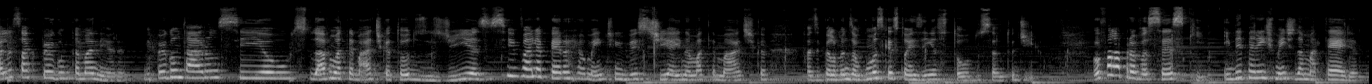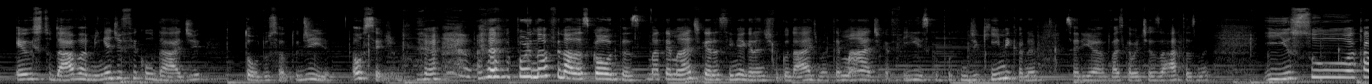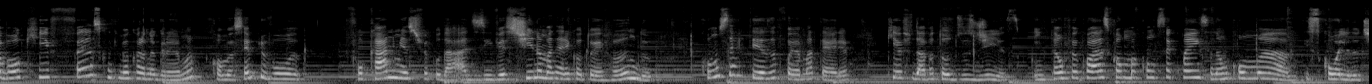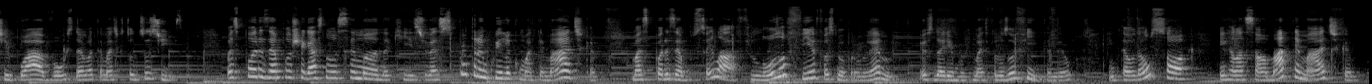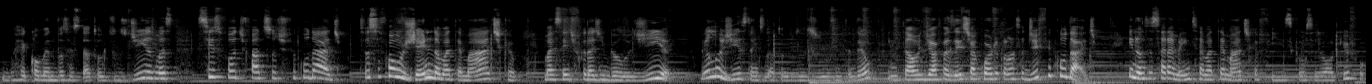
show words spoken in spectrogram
Olha só que pergunta maneira. Me perguntaram se eu estudava matemática todos os dias e se vale a pena realmente investir aí na matemática, fazer pelo menos algumas questõezinhas todo santo dia. Vou falar para vocês que, independentemente da matéria, eu estudava a minha dificuldade todo santo dia. Ou seja, por no final das contas, matemática era assim minha grande dificuldade, matemática, física, um pouquinho de química, né? Seria basicamente exatas, né? E isso acabou que fez com que meu cronograma, como eu sempre vou focar nas minhas dificuldades, investir na matéria que eu tô errando, com certeza foi a matéria que eu estudava todos os dias. Então foi quase como uma consequência, não como uma escolha do tipo, ah, vou estudar matemática todos os dias. Mas, por exemplo, eu chegasse numa semana que estivesse super tranquila com matemática, mas, por exemplo, sei lá, filosofia fosse meu problema, eu estudaria muito mais filosofia, entendeu? Então, não só em relação à matemática, recomendo você estudar todos os dias, mas se isso for de fato sua dificuldade. Se você for o gênio da matemática, mas tem dificuldade em biologia, biologia você tem que estudar todos os dias, entendeu? Então, a gente vai fazer isso de acordo com a nossa dificuldade. E não necessariamente se é matemática, física, ou seja lá o que for.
